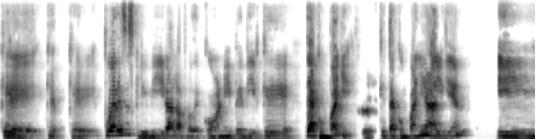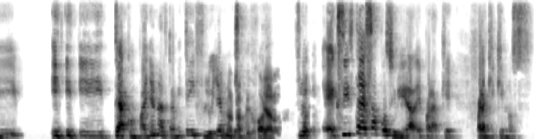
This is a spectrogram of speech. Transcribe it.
que, que, puedes escribir a la Prodecon y pedir que te acompañe, que te acompañe alguien y, y, te acompañen al trámite y fluye mucho mejor. existe esa posibilidad ¿eh? para, que, para que quien nos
